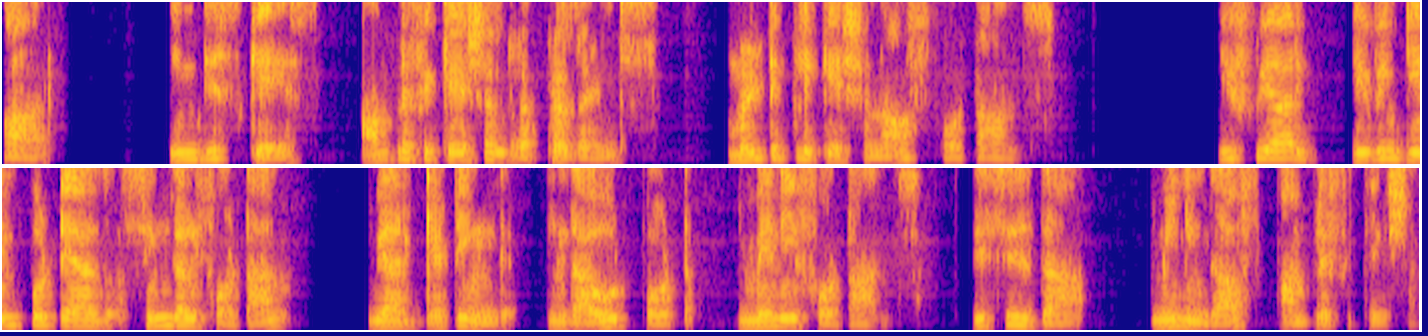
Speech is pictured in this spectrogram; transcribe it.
or in this case amplification represents multiplication of photons. If we are giving input as single photon, we are getting in the output many photons. This is the meaning of amplification.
